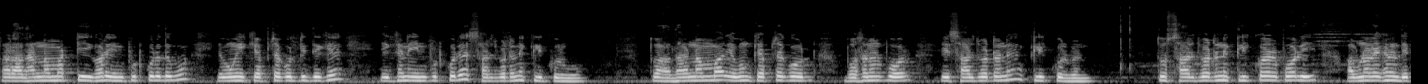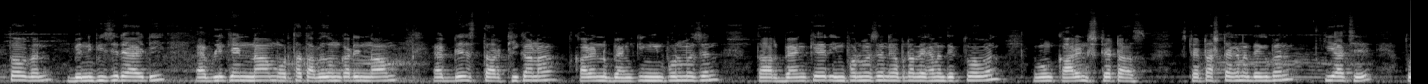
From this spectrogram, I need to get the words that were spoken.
তার আধার নাম্বারটি এই ঘরে ইনপুট করে দেবো এবং এই ক্যাপচা কোডটি দেখে এখানে ইনপুট করে সার্চ বাটনে ক্লিক করব। তো আধার নাম্বার এবং ক্যাপচা কোড বসানোর পর এই সার্চ বাটনে ক্লিক করবেন। তো সার্চ বাটনে ক্লিক করার পরই আপনারা এখানে দেখতে পাবেন বেনিফিশিয়ারি আইডি অ্যাপ্লিকেন্ট নাম অর্থাৎ আবেদনকারীর নাম অ্যাড্রেস তার ঠিকানা কারেন্ট ব্যাংকিং ইনফরমেশন তার ব্যাংকের ইনফরমেশন আপনারা এখানে দেখতে পাবেন এবং কারেন্ট স্ট্যাটাস স্ট্যাটাসটা এখানে দেখবেন কি আছে? তো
